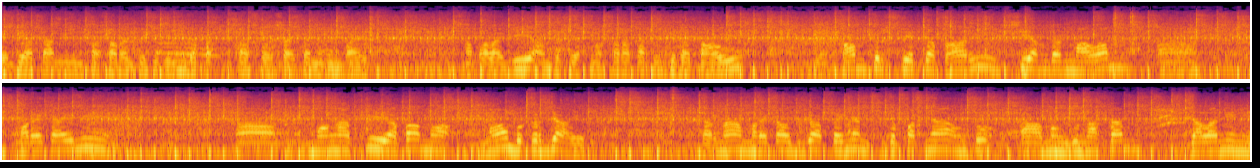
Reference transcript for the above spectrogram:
kegiatan pasaran fisik ini dapat kita selesaikan dengan baik. Apalagi antusias masyarakat ini kita tahu ya, hampir setiap hari siang dan malam uh, mereka ini uh, mengakui apa mau, mau bekerja gitu. Karena mereka juga pengen secepatnya untuk uh, menggunakan jalan ini.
